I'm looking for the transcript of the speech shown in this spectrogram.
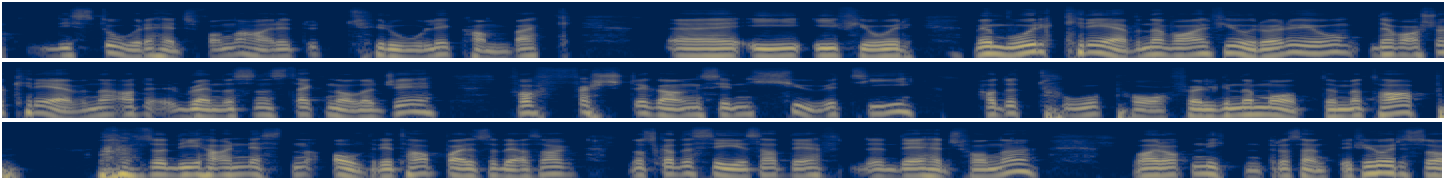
at de store hedgefondene har et utrolig comeback eh, i, i, fjor. Men hvor krevende var fjoråret? Jo, det var så krevende at Renaissance Technology for første gang siden 2010 hadde to påfølgende måneder med tap. Så de har nesten aldri tap, bare så det er sagt. Nå skal det sies at det, det hedgefondet var opp 19% i fjor, så,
